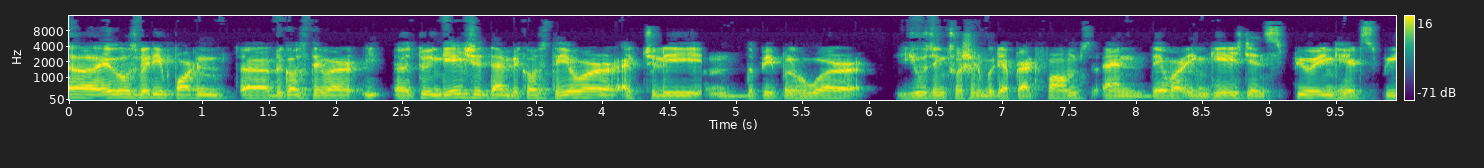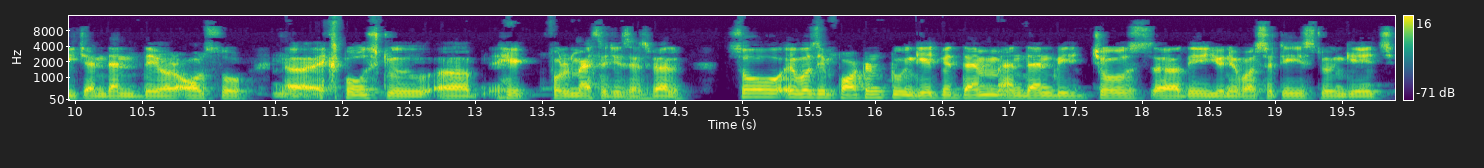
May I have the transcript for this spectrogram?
uh, it was very important uh, because they were uh, to engage with them because they were actually the people who were using social media platforms and they were engaged in spewing hate speech and then they were also uh, exposed to uh, hateful messages as well so it was important to engage with them and then we chose uh, the universities to engage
